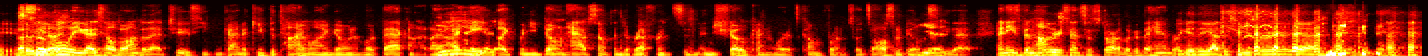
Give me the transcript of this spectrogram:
That's so, he, cool that you guys held on to that too, so you can kind of keep the timeline going and look back on it. I, I hate yeah. like when you don't have something to reference and, and show kind of where it's come from. So it's awesome to be able Yeah. to see that. And he's been hungry since the start. Look at the hamburger. Look at they got the cheeseburger. Yeah.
